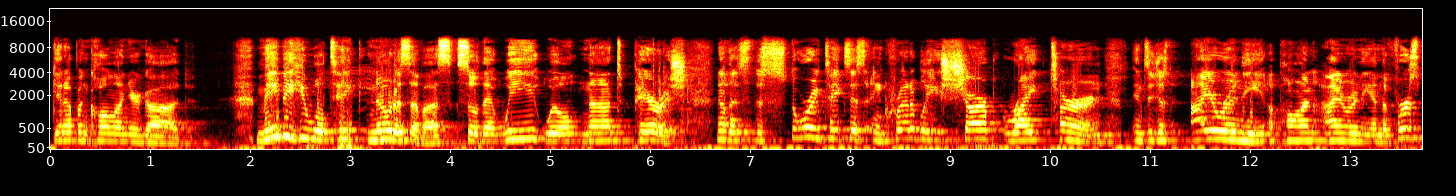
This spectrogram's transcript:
Get up and call on your God. Maybe he will take notice of us so that we will not perish. Now, this, the story takes this incredibly sharp right turn into just irony upon irony. And the first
